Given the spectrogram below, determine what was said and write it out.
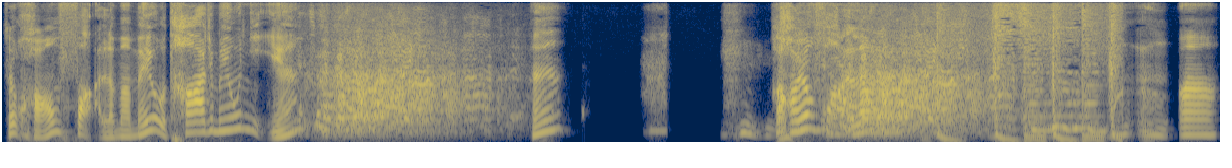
这好像反了吗？没有他就没有你。嗯，好像反了。啊，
